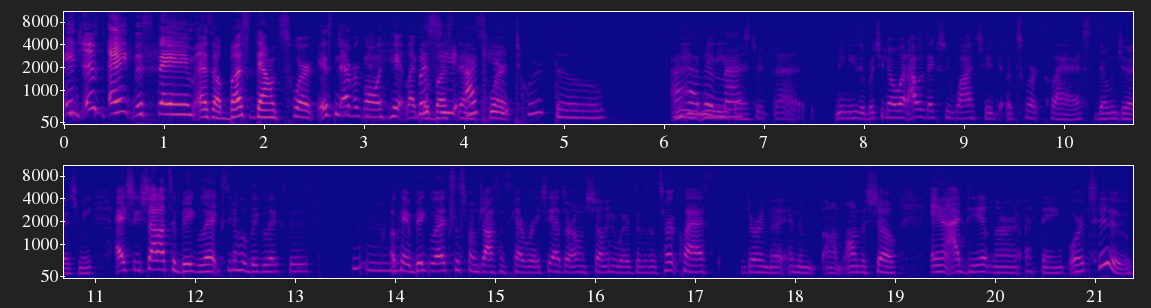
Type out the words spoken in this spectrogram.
it just ain't the same as a bust down twerk. It's never gonna hit like But the bust see, down I twerk. can't twerk though. I Me- me haven't mastered that. Me neither. But you know what? I was actually watching a twerk class. Don't judge me. Actually, shout out to Big Lex. You know who Big Lex is? Okay, Big Lex is from Johnson's Cabaret. She has her own show. Anyways, there was a twerk class during the in the um, on the show, and I did learn a thing or two.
